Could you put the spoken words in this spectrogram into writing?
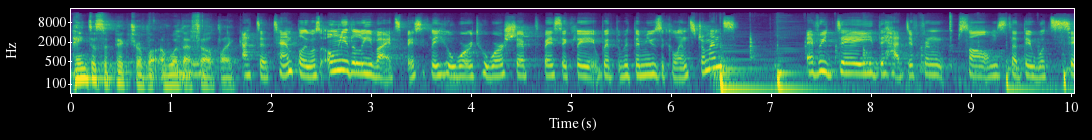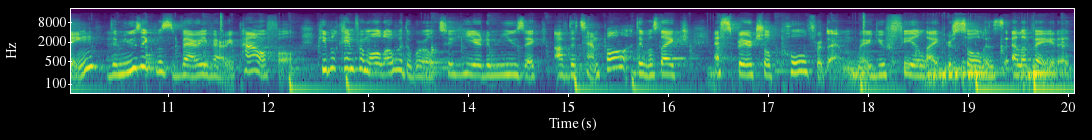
Paint us a picture of, of what that Mhm. felt like. At the temple, it was only the Levites basically who were who worshipped basically with, with the musical instruments. Every day they had different psalms that they would sing. The music was very, very powerful. People came from all over the world to hear the music of the temple. There was like a spiritual pull for them where you feel like your soul is elevated.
